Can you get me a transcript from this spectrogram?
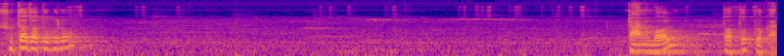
সুতা যতগুলো টান বল তত প্রকার।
